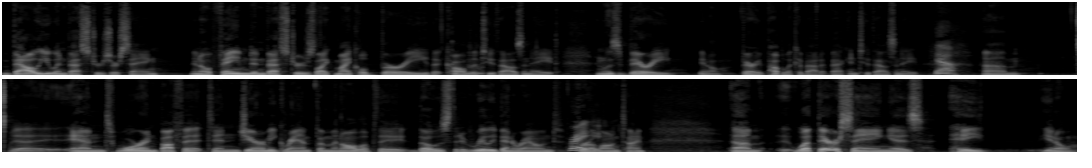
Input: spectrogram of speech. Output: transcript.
value investors are saying, you know, famed investors like Michael Burry that called Mm-hmm. it 2008 and was very, you know, very public about it back in 2008 yeah. um, uh, and Warren Buffett and Jeremy Grantham and all of the those that have really been around for a long time. Um, what they're saying is, hey, you know,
